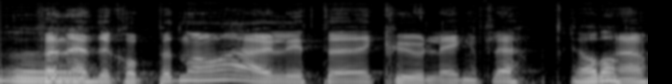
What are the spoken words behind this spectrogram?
eh, For en edderkoppen nå er jo litt uh, kul, egentlig. Ja da. Ja.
